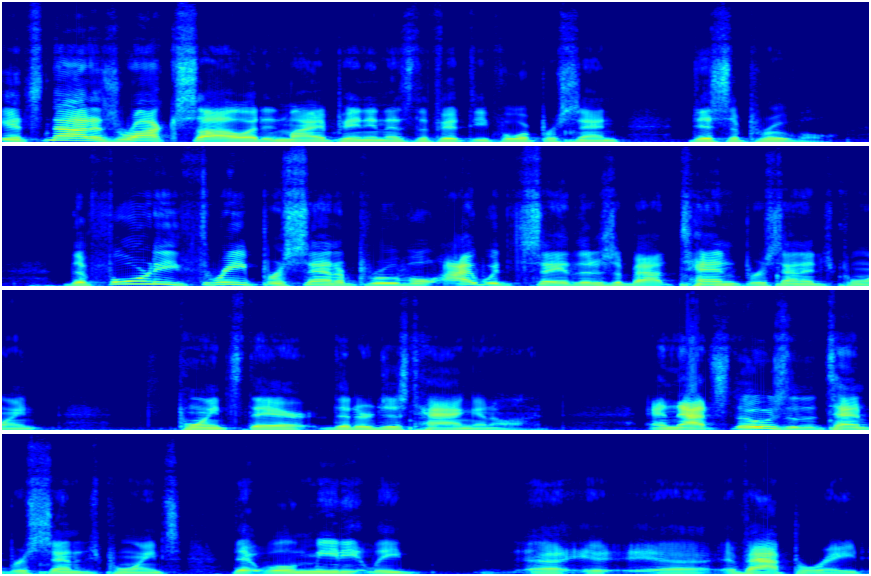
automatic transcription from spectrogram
It's not as rock solid, in my opinion, as the 54% disapproval. The 43% approval, I would say there's about 10 percentage point points there that are just hanging on. And that's those are the 10 percentage points that will immediately uh, uh, evaporate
